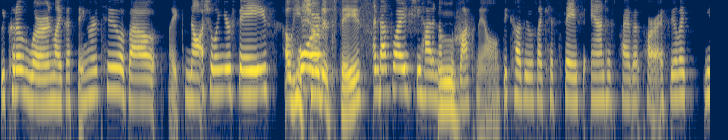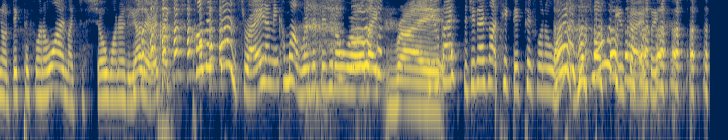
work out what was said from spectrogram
we could have learned like a thing or two about like not showing your face. oh, he or- showed his face. And that's why she had enough Oof. to blackmail because it was like his face and his private part. I feel like, you know, dick pics 101, like just show one or the other. It's like common sense, right? I mean, come on, we're in the digital world. Like, right. do you guys, did you guys not take dick pics 101? Like, what's wrong with these guys? Like,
